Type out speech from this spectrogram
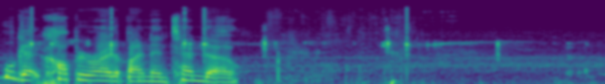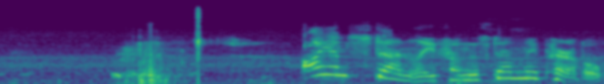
We'll get copyrighted by Nintendo. I am Stanley from the Stanley Parable.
